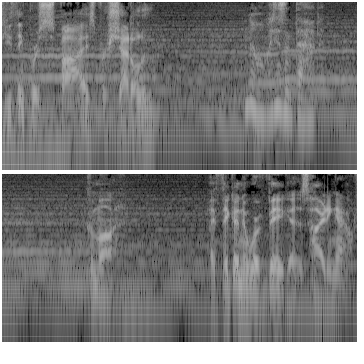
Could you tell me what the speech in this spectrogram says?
Do you think we're spies for Shadaloo? No, it isn't that. Come on. I think I know where Vega is hiding out.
